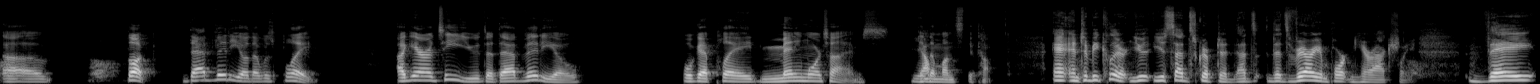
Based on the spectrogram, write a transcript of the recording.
uh look that video that was played i guarantee you that that video will get played many more times in the months to come and, and to be clear you you said scripted that's that's very important here actually they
